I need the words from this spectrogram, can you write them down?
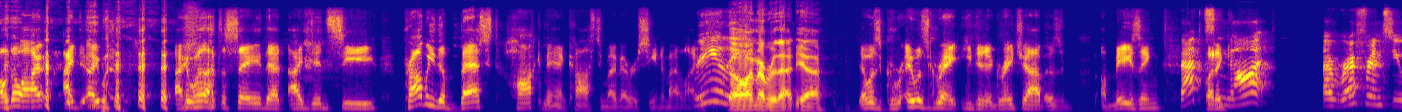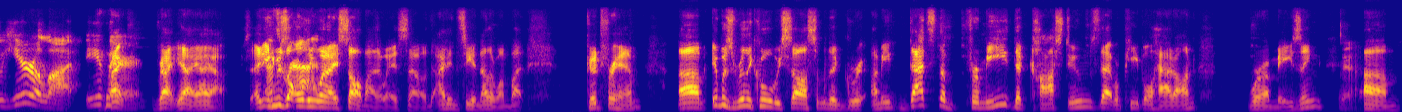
Although I I, I, I will have to say that I did see probably the best Hawkman costume I've ever seen in my life. really? oh, I remember that. Yeah. That was gr- it was great. He did a great job. It was amazing. That's but not a reference you hear a lot either. Right, right, yeah, yeah, yeah. And he was the only one I saw, by the way. So I didn't see another one, but good for him. Um, it was really cool. We saw some of the great. I mean, that's the for me the costumes that were people had on were amazing. Yeah. Um,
